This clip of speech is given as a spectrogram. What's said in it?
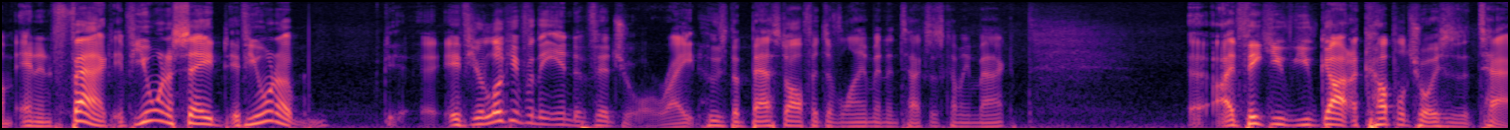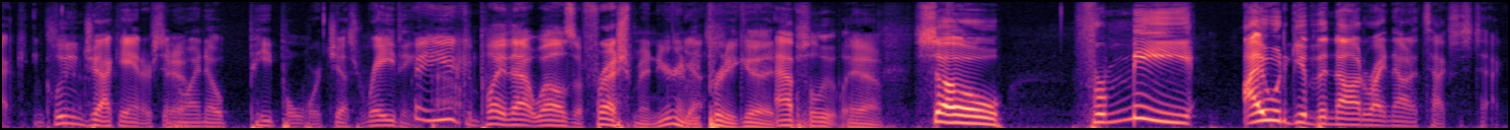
Um, and in fact, if you want to say, if you want to, if you're looking for the individual, right, who's the best offensive lineman in Texas coming back, uh, I think you've you've got a couple choices at Tech, including Jack Anderson, who I know people were just raving. Hey, about. you can play that well as a freshman. You're going to Yes. be pretty good. Absolutely. Yeah. So, for me, I would give the nod right now to Texas Tech.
